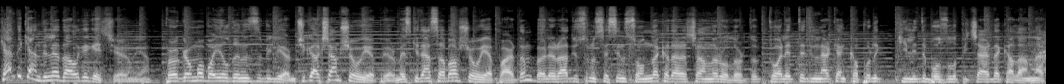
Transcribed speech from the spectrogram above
Kendi kendine dalga geçiyorum ya. Programa bayıldığınızı biliyorum. Çünkü akşam şovu yapıyorum. Eskiden sabah şovu yapardım. Böyle radyosunun sesini sonuna kadar açanlar olurdu. Tuvalette dinlerken kapının kilidi bozulup içeride kalanlar.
